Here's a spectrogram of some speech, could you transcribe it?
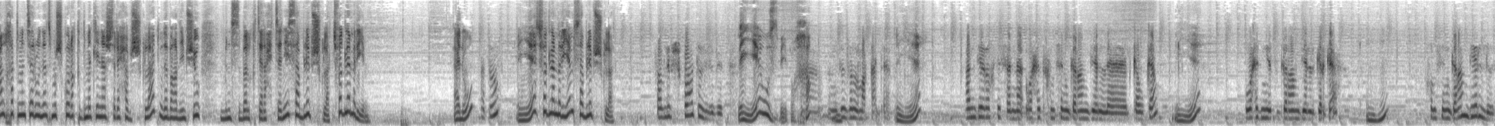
على الخط من تارودانت مشكورة قدمت لنا الشريحه بالشوكولات ودابا غادي نمشيو بالنسبة للاقتراح الثاني صابلي بالشوكولات تفضل مريم. ألو؟ هاتو إيه تفضل مريم صابلي بالشوكولات صابلي بالشوكولاته والزبيب اييه والزبيب واخا. آه، ندوز المقادير اييه غنديرو أختي سناء واحد 50 غرام ديال الكاوكاو اييه واحد 100 غرام ديال الكركاع مهم. 50 غرام ديال اللوز.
